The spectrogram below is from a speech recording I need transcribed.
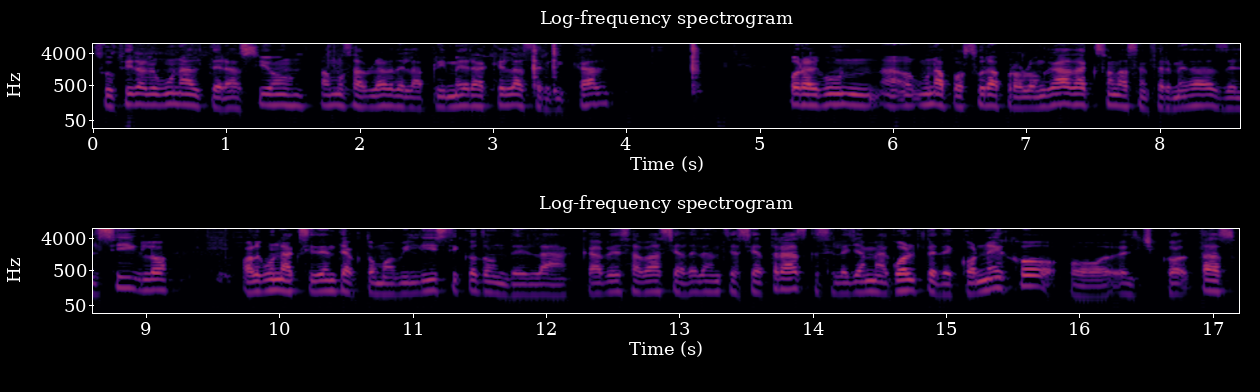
sufrir alguna alteración, vamos a hablar de la primera, que es la cervical, por alguna postura prolongada, que son las enfermedades del siglo, o algún accidente automovilístico donde la cabeza va hacia adelante y hacia atrás, que se le llama golpe de conejo o el chicotazo,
